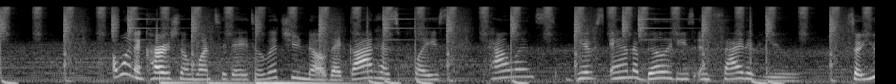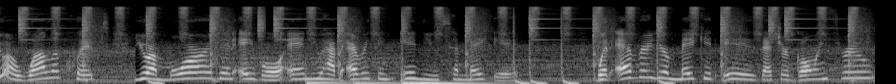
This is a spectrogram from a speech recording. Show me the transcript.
I want to encourage someone today to let you know that God has placed talents, gifts, and abilities inside of you. So you are well equipped, you are more than able, and you have everything in you to make it. Whatever your make it is that you're going through,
